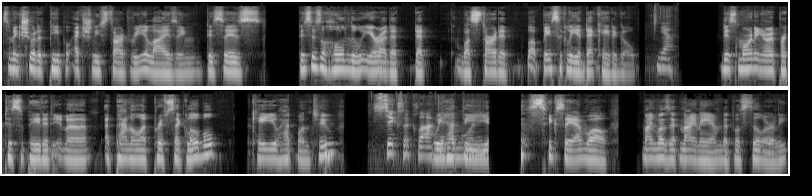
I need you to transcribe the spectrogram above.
to make sure that people actually start realizing this is this is a whole new era that that was started well basically a decade ago. Yeah. This morning I participated in a, a panel at PrivSec Global. KU had one too. Six o'clock. We had the, the uh, six a.m. Well, mine was at nine a.m. That was still early,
